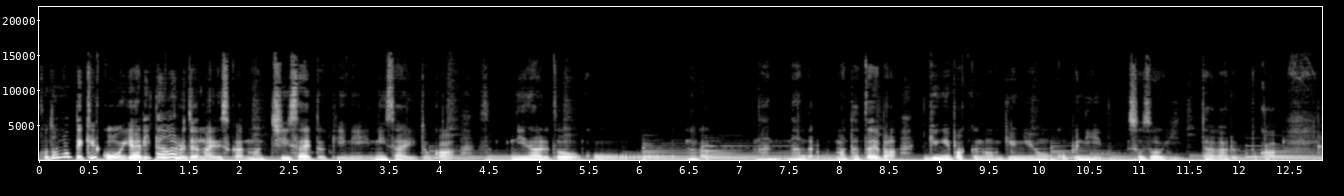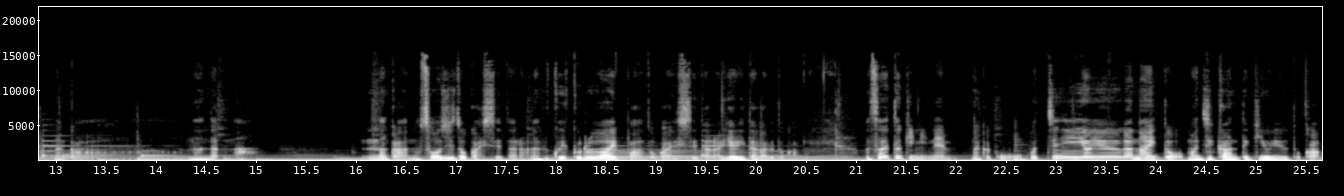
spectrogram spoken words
子供って結構やりたがるじゃないですか、まあ、小さい時に2歳とかになるとこうなんかなんだろう、まあ、例えば牛乳パックの牛乳をコップに注ぎたがるとかなんかなんだろうな。なんかあの掃除とかしてたらなんかクイックルワイパーとかしてたらやりたがるとか。そういう時にねなんかこうこっちに余裕がないと、まあ、時間的余裕とか、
